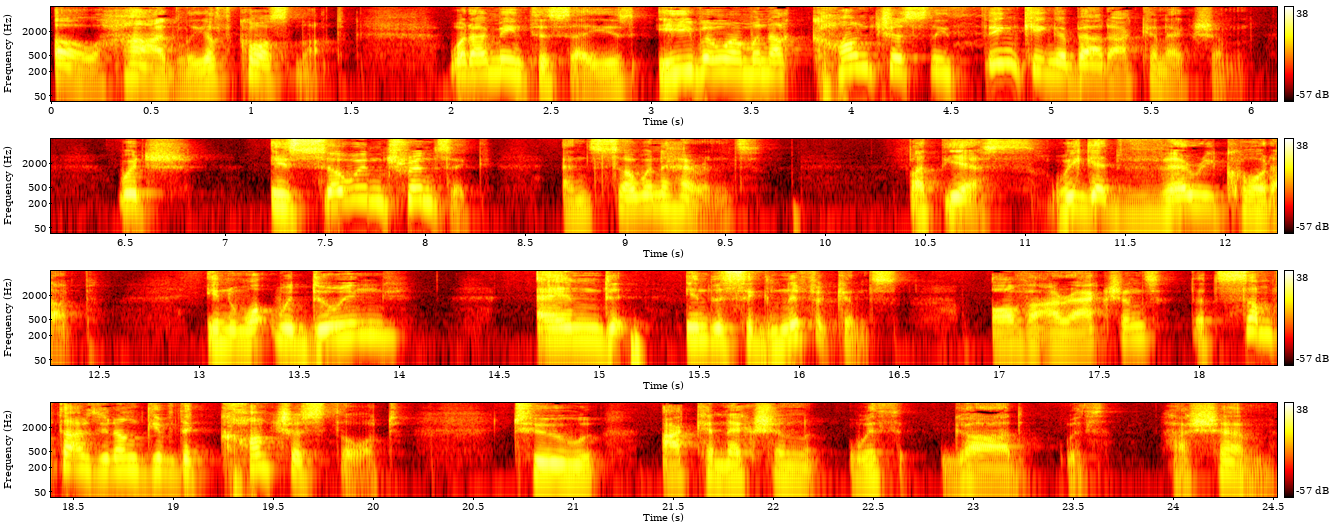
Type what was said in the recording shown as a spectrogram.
Oh, hardly, of course not. What I mean to say is, even when we're not consciously thinking about our connection, which is so intrinsic and so inherent, but yes, we get very caught up in what we're doing and in the significance of our actions that sometimes we don't give the conscious thought to our connection with God, with Hashem.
